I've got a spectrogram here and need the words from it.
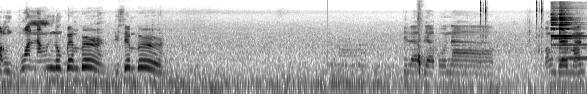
pangbuwan ng November, December. Tilapia po na pang bear month.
